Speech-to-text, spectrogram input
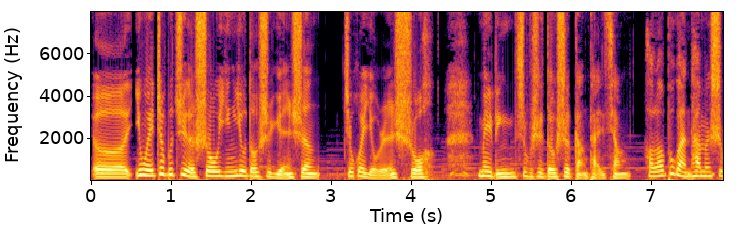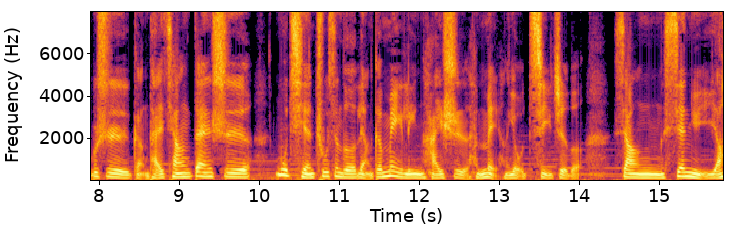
呃，因为这部剧的收音又都是原声，就会有人说，魅灵是不是都是港台腔？好了，不管他们是不是港台腔，但是目前出现的两个魅灵还是很美、很有气质的，像仙女一样。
